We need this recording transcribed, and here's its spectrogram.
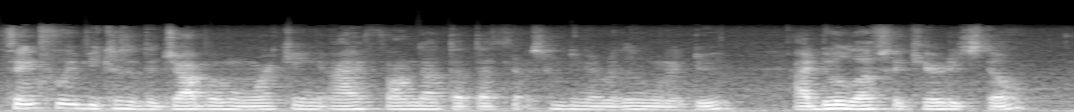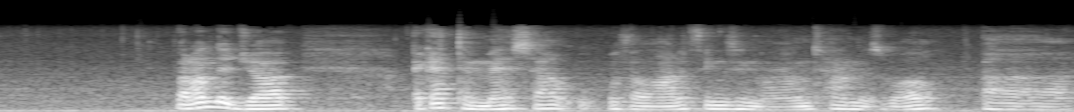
thankfully because of the job I've been working, I found out that that's not something I really want to do. I do love security still, but on the job, I got to mess out with a lot of things in my own time as well. Uh,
